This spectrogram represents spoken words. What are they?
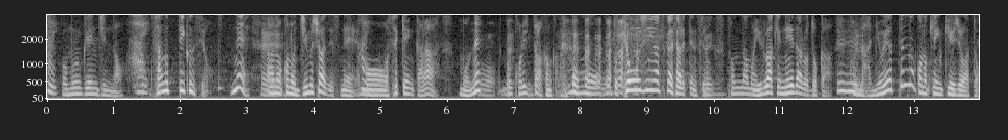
はい。こう無限人のはい。探っていくんですよ。ね、ええあのこの事務所はですね、はいもう世間からもうねも、うこれ言ったらあかんかな、もうもう本当強人扱いされてるんですよ ええ。そんなもんいるわけねえだろうとか、これ何をやってんのこの研究所はと、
